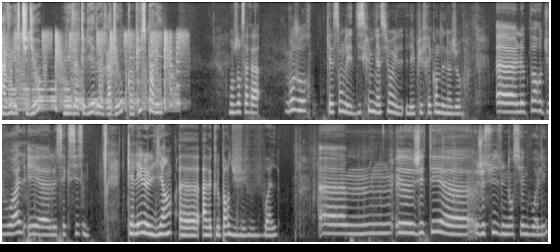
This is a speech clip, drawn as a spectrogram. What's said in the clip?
À vous les studios, les ateliers de Radio Campus Paris. Bonjour Safa. Bonjour. Quelles sont les discriminations les plus fréquentes de nos jours Euh, le port du voile et euh, le sexisme. Quel est le lien euh, avec le port du voile Euh, euh, J'étais, euh, je suis une ancienne voilée.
